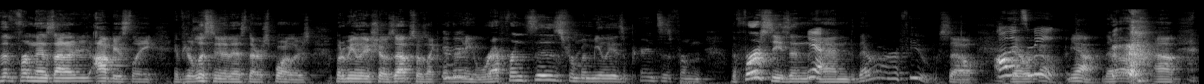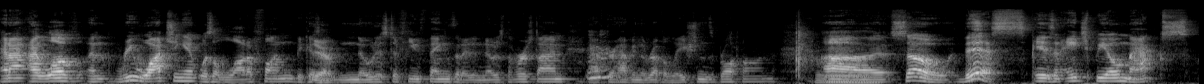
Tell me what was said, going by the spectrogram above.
the from this obviously if you're listening to this there are spoilers but amelia shows up so i was like are there any references from amelia's appearances from the first season Yeah. and there are a few so Oh, that's we go. neat. yeah there are uh, and I, I love and rewatching it was a lot of fun because Yeah. i noticed a few things that i didn't notice the first time after having the revelations brought on uh, so this is an hbo max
